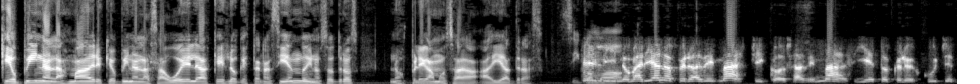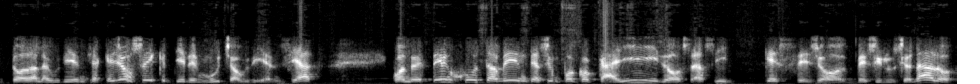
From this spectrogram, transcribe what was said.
qué opinan las madres, qué opinan las abuelas, qué es lo que están haciendo, y nosotros nos plegamos ahí atrás. Sí, Qué lindo, Mariano, pero además, chicos, además, y esto que lo escuchen toda la audiencia, que yo sé que tienen mucha audiencia, cuando estén justamente así un poco caídos, así qué sé yo, desilusionado,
